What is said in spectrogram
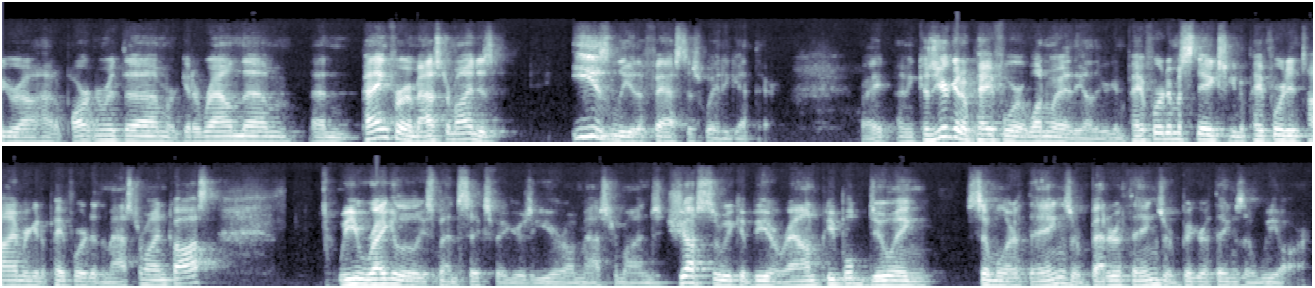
figure out how to partner with them or get around them. And paying for a mastermind is easily the fastest way to get there. Right. I mean, because you're going to pay for it one way or the other. You're going to pay for it in mistakes. You're going to pay for it in time. You're going to pay for it in the mastermind cost. We regularly spend six figures a year on masterminds just so we could be around people doing similar things or better things or bigger things than we are.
